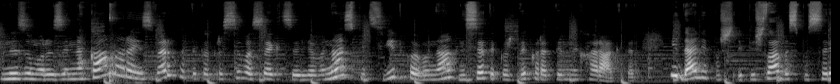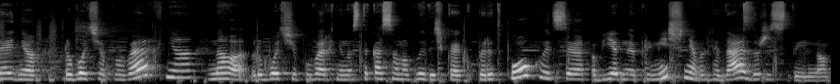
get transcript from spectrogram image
Внизу морозильна камера, і зверху така красива секція для вина з підсвіткою. Вона несе також декоративний характер. І далі пішла безпосередньо робоча поверхня. На робочій поверхні у нас така сама плиточка, як передпокою. Це об'єднує приміщення, виглядає дуже стильно.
